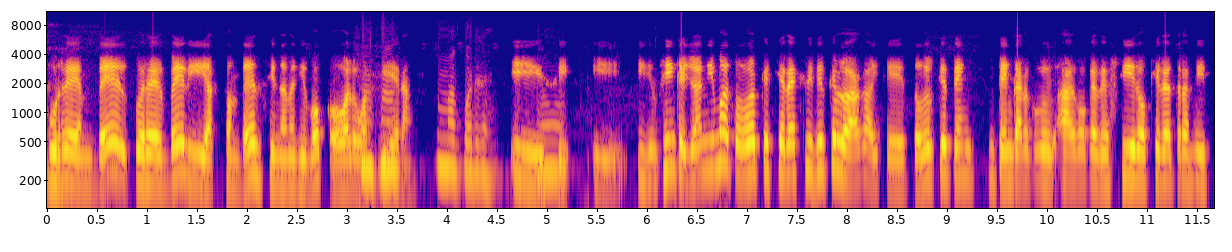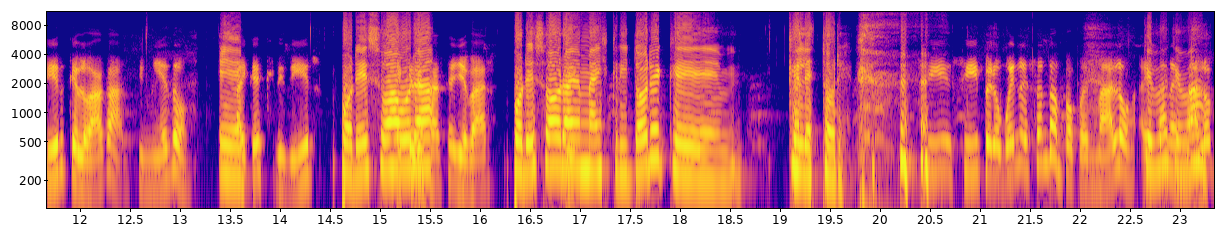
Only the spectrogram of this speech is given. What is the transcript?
Curren Bell, Curren Bell y Acton Bell, si no me equivoco, o algo así eran. No me acuerdo. Y sí, y, y en fin, que yo animo a todo el que quiera escribir que lo haga y que todo el que ten- tenga algo, algo que decir o quiera transmitir que lo haga, sin miedo. Eh, hay que escribir, por eso hay que ahora, dejarse llevar. por eso ahora Sí. hay más escritores que, que lectores. Sí, sí, pero bueno, eso tampoco es malo. Que eso va, no que es va. malo.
